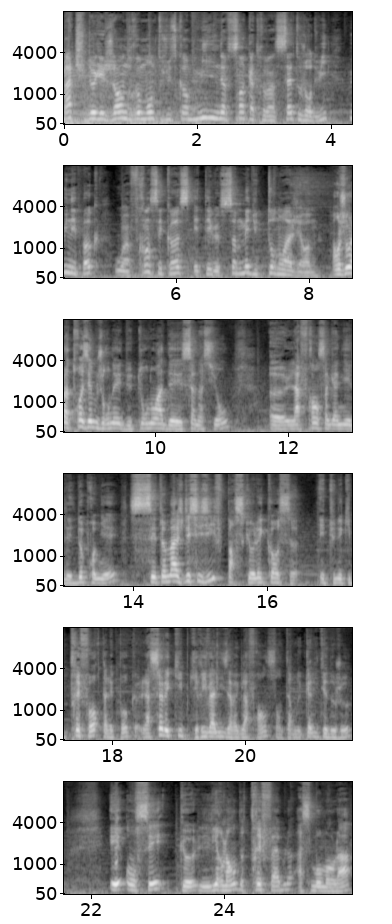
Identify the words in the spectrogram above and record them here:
Match de légende remonte jusqu'en 1987 aujourd'hui, une époque où un France-Écosse était le sommet du tournoi, Jérôme. On joue la troisième journée du tournoi des 5 nations. Euh, la France a gagné les deux premiers. C'est un match décisif parce que l'Écosse est une équipe très forte à l'époque, la seule équipe qui rivalise avec la France en termes de qualité de jeu. Et on sait que l'Irlande, très faible à ce moment-là,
